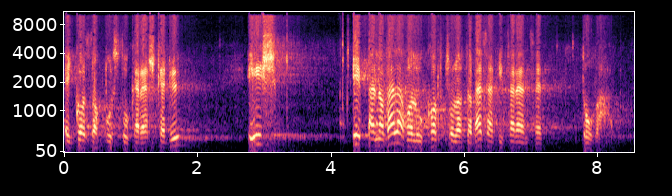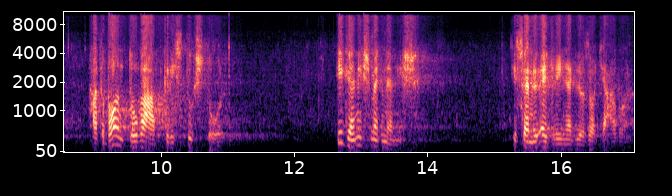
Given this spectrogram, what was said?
egy gazdag posztókereskedő, és éppen a vele való kapcsolata vezeti Ferencet tovább. Hát van tovább Krisztustól? Igenis, meg nem is. Hiszen ő egy lényegű az atyával.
